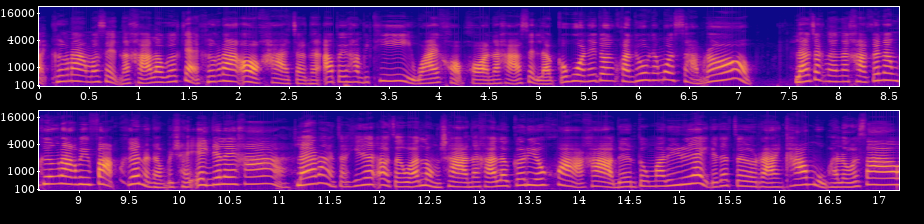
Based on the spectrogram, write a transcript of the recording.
จัดเครื่องรางมาเสร็จนะคะ เราก็แกะเครื่องรางออกค่ะ จากนั้นเอาไปทำพิธีไหว้ขอพรนะคะ เสร็จแล้วก็วนให้โดนควันทูบทั้งหมด 3 รอบ แล้วจากนั้นนะคะก็นำเครื่องรางไปฝากเพื่อนหรือนำไปใช้เองได้เลยค่ะ และหลังจากที่เดินออกจากวัดหลงชานนะคะเราก็เลี้ยวขวาค่ะ เดินตรงมาเรื่อยๆ ก็จะเจอร้านข้าวหมูพะโล้ซับ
